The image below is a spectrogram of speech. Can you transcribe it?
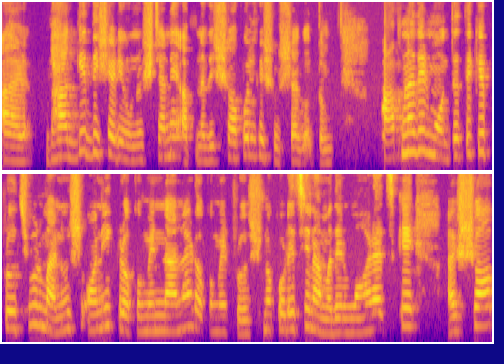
আর ভাগ্যের দিশারি অনুষ্ঠানে আপনাদের সকলকে সুস্বাগতম। আপনাদের মধ্যে থেকে প্রচুর মানুষ অনেক রকমের, নানা রকমের প্রশ্ন করেছেন আমাদের মহারাজকে আর সব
